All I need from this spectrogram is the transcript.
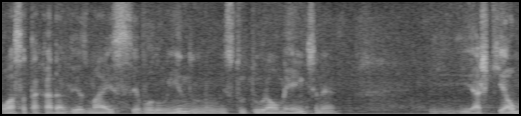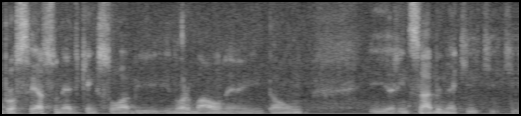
possa estar tá cada vez mais evoluindo estruturalmente, né? E, e, acho que é um processo, né, de quem sobe e normal, né? Então, e a gente sabe, né, que, que, que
